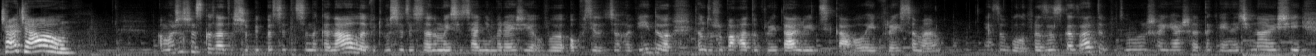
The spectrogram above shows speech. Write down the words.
чао-чао! А можна ще сказати, що підписуйтеся на канал, підписуйтеся на мої соціальні мережі в описі до цього відео. Там дуже багато про Італію цікавого і про СММ. Я забула про це сказати, тому що я ще такий починаючий,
